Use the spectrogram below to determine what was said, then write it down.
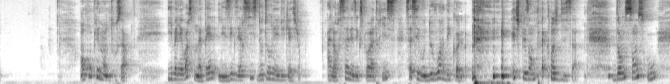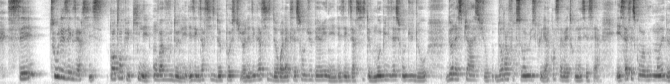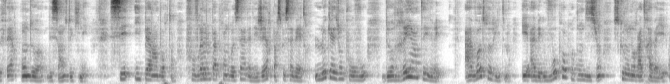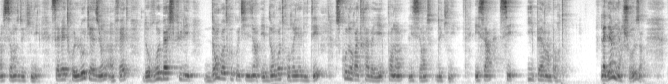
En complément de tout ça, il va y avoir ce qu'on appelle les exercices d'autorééducation. Alors ça, les exploratrices, ça c'est vos devoirs d'école. Et je plaisante pas quand je dis ça. Dans le sens où c'est tous les exercices qu'en tant que kiné, on va vous donner, des exercices de posture, des exercices de relaxation du périnée, des exercices de mobilisation du dos, de respiration, de renforcement musculaire quand ça va être nécessaire. Et ça, c'est ce qu'on va vous demander de faire en dehors des séances de kiné. C'est hyper important. Faut vraiment pas prendre ça à la légère parce que ça va être l'occasion pour vous de réintégrer à votre rythme et avec vos propres conditions ce que l'on aura travaillé en séance de kiné. Ça va être l'occasion en fait de rebasculer dans votre quotidien et dans votre réalité ce qu'on aura travaillé pendant les séances de kiné. Et ça, c'est hyper important. La dernière chose,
